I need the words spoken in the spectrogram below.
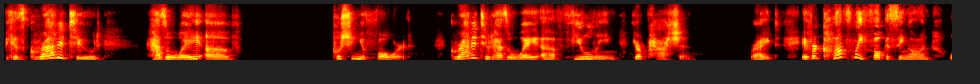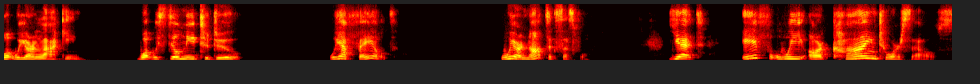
Because gratitude has a way of pushing you forward. Gratitude has a way of fueling your passion, right? If we're constantly focusing on what we are lacking, what we still need to do, we have failed. We are not successful. Yet, if we are kind to ourselves,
